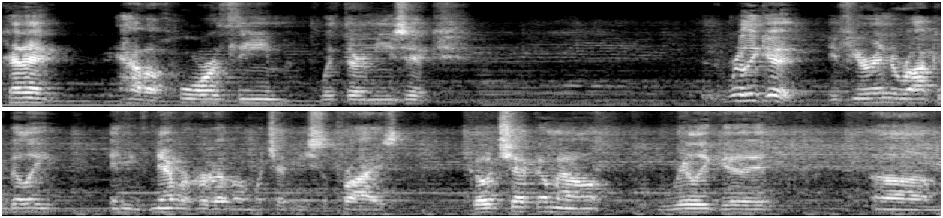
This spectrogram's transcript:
kind of have a horror theme with their music. Really good. If you're into rockabilly and you've never heard of them, which I'd be surprised, go check them out. Really good. Um,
